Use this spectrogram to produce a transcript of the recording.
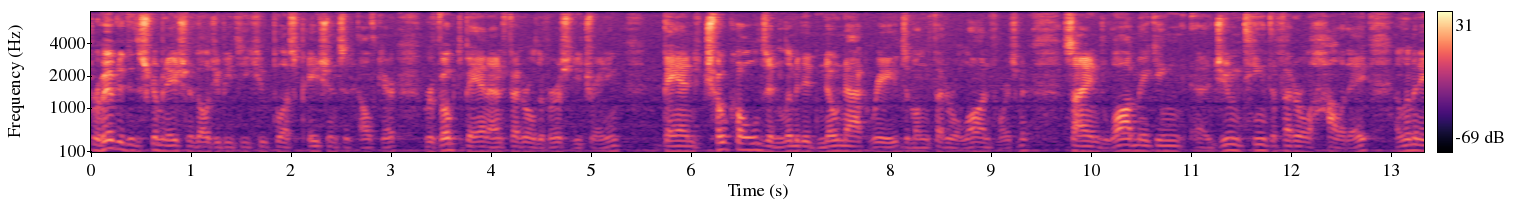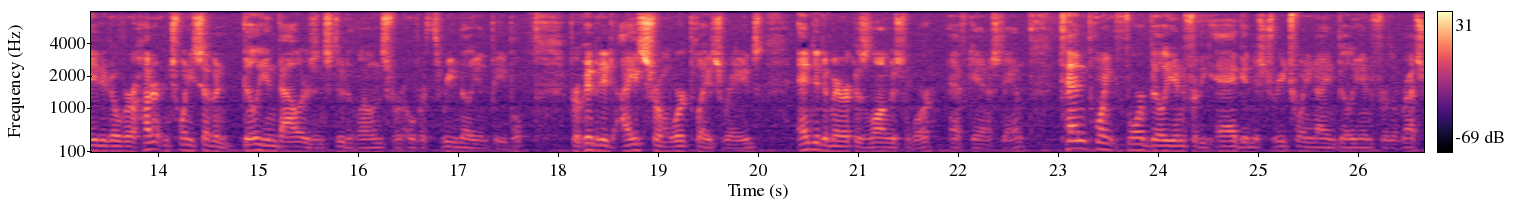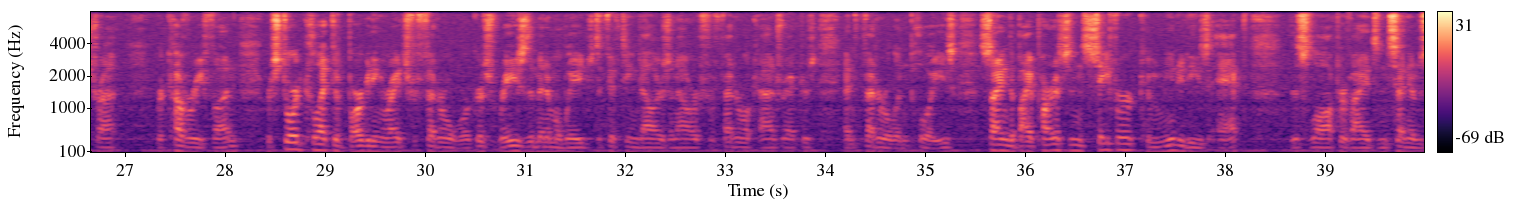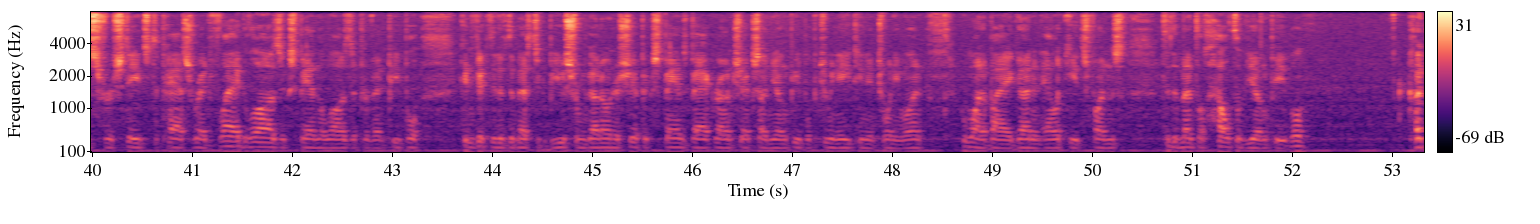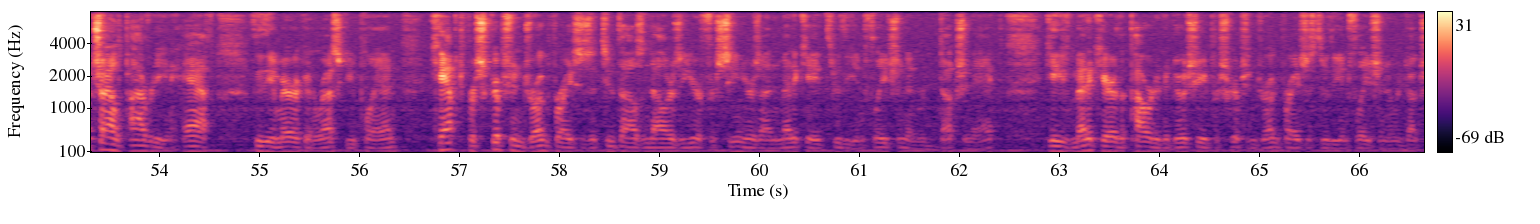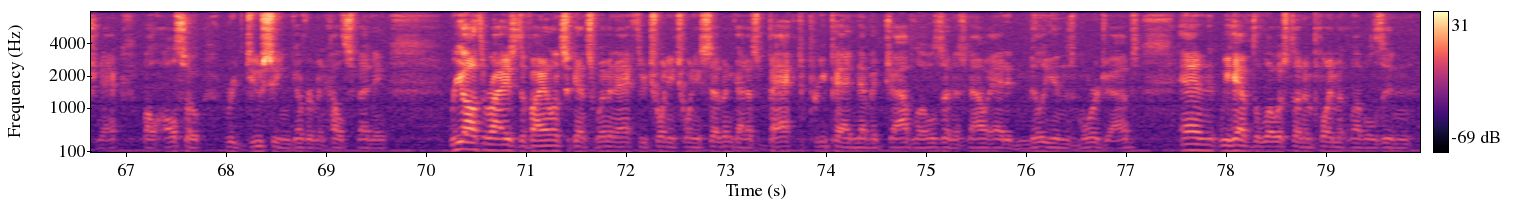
prohibited the discrimination of LGBTQ plus patients in healthcare, revoked ban on federal diversity training, banned chokeholds and limited no-knock raids among federal law enforcement, signed lawmaking uh, Juneteenth a federal holiday, eliminated over $127 billion in student loans for over 3 million people, prohibited ICE from workplace raids, ended America's longest war, Afghanistan, 10.4 billion for the ag industry, 29 billion for the restaurant Recovery Fund, restored collective bargaining rights for federal workers, raised the minimum wage to $15 an hour for federal contractors and federal employees, signed the bipartisan Safer Communities Act. This law provides incentives for states to pass red flag laws, expand the laws that prevent people convicted of domestic abuse from gun ownership, expands background checks on young people between 18 and 21 who want to buy a gun, and allocates funds to the mental health of young people cut child poverty in half through the American Rescue Plan, capped prescription drug prices at $2,000 a year for seniors on Medicaid through the Inflation and Reduction Act, gave Medicare the power to negotiate prescription drug prices through the Inflation and Reduction Act while also reducing government health spending. Reauthorized the Violence Against Women Act through 2027, got us back to pre pandemic job levels, and has now added millions more jobs. And we have the lowest unemployment levels in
